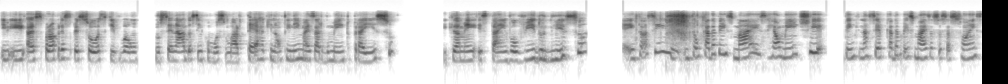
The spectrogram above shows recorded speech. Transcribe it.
e, e as próprias pessoas que vão no Senado, assim como o Sumar Terra, que não tem nem mais argumento para isso, e que também está envolvido nisso. Então, assim, então cada vez mais realmente tem que nascer cada vez mais associações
